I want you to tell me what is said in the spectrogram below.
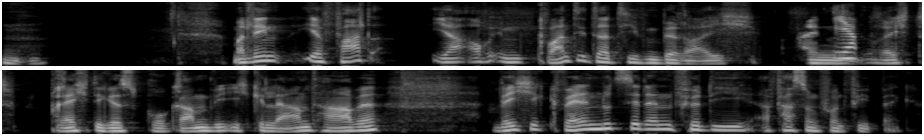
Mhm. Madeleine, ihr fahrt ja auch im quantitativen Bereich ein ja. recht prächtiges Programm, wie ich gelernt habe. Welche Quellen nutzt ihr denn für die Erfassung von Feedback?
